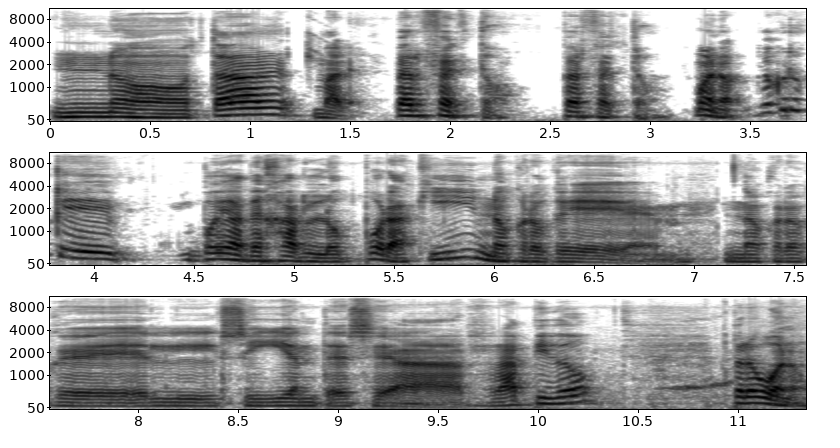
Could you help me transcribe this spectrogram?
No tal. Vale, perfecto. Perfecto. Bueno, yo creo que voy a dejarlo por aquí. No creo que... No creo que el siguiente sea rápido. Pero bueno,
